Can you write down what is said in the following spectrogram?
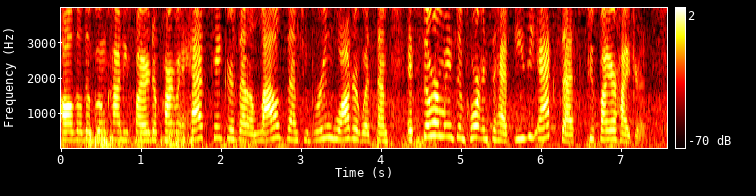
Although the Boone County Fire Department has tankers that allows them to bring water with them, it still remains important to have easy access to fire hydrants.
